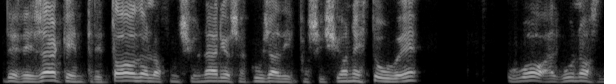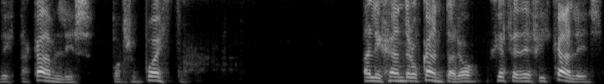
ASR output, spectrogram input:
Desde ya que entre todos los funcionarios a cuya disposición estuve, hubo algunos destacables, por supuesto. Alejandro Cántaro, jefe de fiscales,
